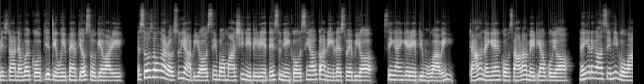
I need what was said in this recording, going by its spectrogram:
Mr. Nawat ကိုပြစ်တင်ဝေဖန်ပြောဆိုခဲ့ပါတယ်။အစိုးဆုံးကတော့စုရပြီးတော့စင်ပေါ်မှာရှိနေသေးတဲ့တဲစုငိန်ကိုစင်အောက်ကနေလက်ဆွဲပြီးတော့စင်ကိုင်းခဲ့တဲ့ပြုမှုပါပဲ။ ဒါနိုင်ငံကုံဆောင်လာမေတယောက်ကိုရောနိုင်ငံတကာစင်မြင့်ကိုပါ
